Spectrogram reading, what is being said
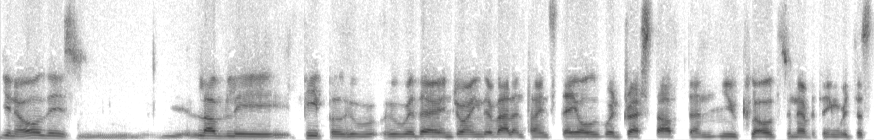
you know, all these lovely people who who were there enjoying their Valentine's Day, all were dressed up and new clothes and everything. Were just,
